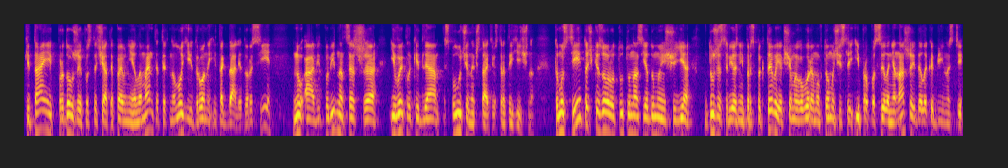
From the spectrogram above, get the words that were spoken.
Китай продовжує постачати певні елементи, технології, дрони і так далі до Росії. Ну а відповідно, це ж е, і виклики для Сполучених Штатів стратегічно. Тому з цієї точки зору, тут у нас я думаю, що є дуже серйозні перспективи, якщо ми говоримо в тому числі і про посилення нашої далекобійності,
